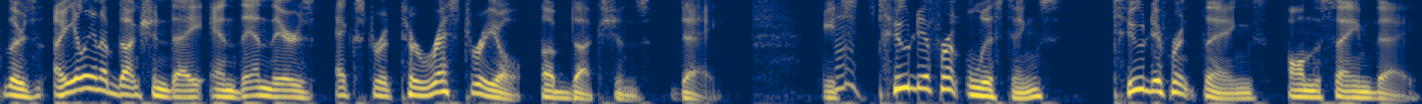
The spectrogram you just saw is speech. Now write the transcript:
there's alien abduction day, and then there's extraterrestrial abductions day. It's two different listings, two different things on the same day.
